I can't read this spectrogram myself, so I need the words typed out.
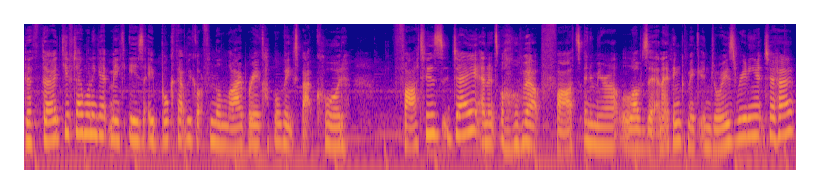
The third gift I want to get Mick is a book that we got from the library a couple of weeks back called Farters Day and it's all about farts and Amira loves it and I think Mick enjoys reading it to her.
